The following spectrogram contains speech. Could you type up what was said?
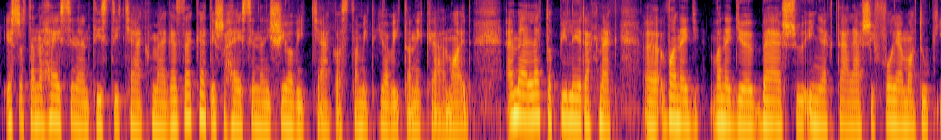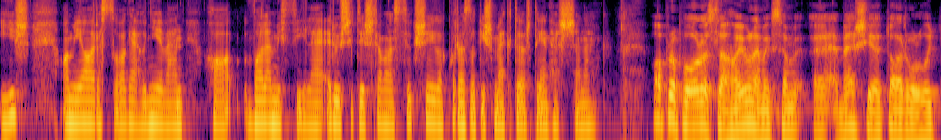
és aztán a helyszínen tisztítják meg ezeket, és a helyszínen is javítják azt, amit javítani kell kell majd. Emellett a pilléreknek van egy, van egy belső injektálási folyamatuk is, ami arra szolgál, hogy nyilván, ha valamiféle erősítésre van szükség, akkor azok is megtörténhessenek. Apropó oroszlán, ha jól emlékszem, mesélt arról, hogy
